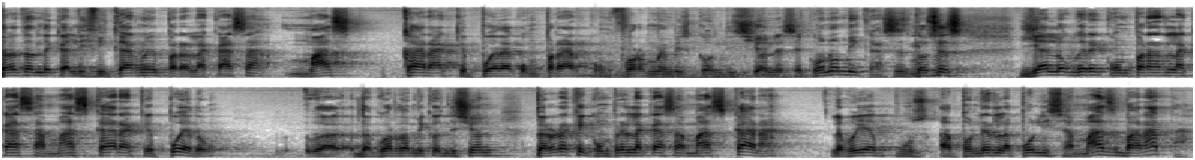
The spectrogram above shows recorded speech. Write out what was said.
tratan de calificarme para la casa más cara que pueda comprar conforme mis condiciones económicas. Entonces, ya logré comprar la casa más cara que puedo, de acuerdo a mi condición, pero ahora que compré la casa más cara, le voy a, a poner la póliza más barata.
